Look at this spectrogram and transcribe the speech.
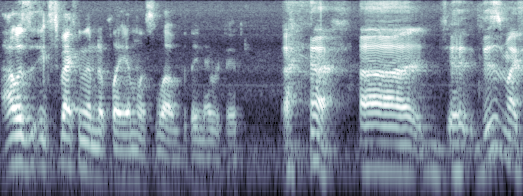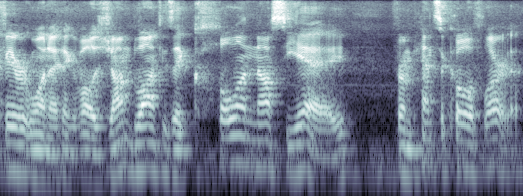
I was expecting them to play "Endless Love," but they never did. uh, this is my favorite one, I think, of all. Jean Blanc is a colognoisseur from Pensacola, Florida.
